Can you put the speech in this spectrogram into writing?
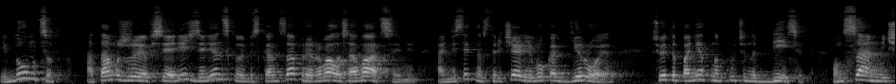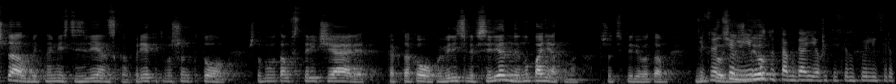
и думцев. А там же вся речь Зеленского без конца прерывалась овациями. Они действительно встречали его как героя. Все это, понятно, Путина бесит. Он сам мечтал быть на месте Зеленского, приехать в Вашингтон, чтобы его там встречали, как такого повелителя Вселенной. Ну, понятно, что теперь его там никто Зачем не ждет. ему-то тогда ехать, если он повелитель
